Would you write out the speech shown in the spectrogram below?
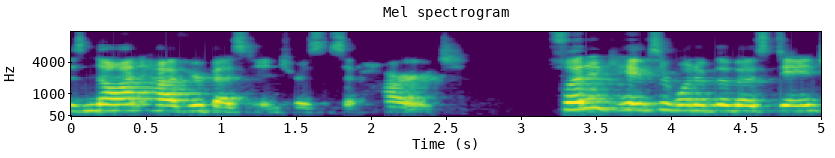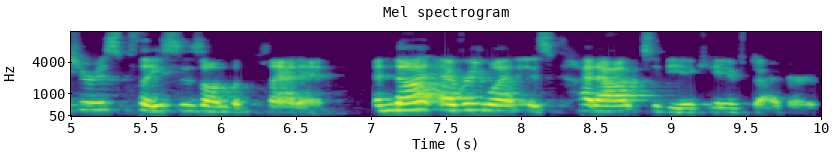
does not have your best interests at heart. Flooded caves are one of the most dangerous places on the planet, and not everyone is cut out to be a cave diver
